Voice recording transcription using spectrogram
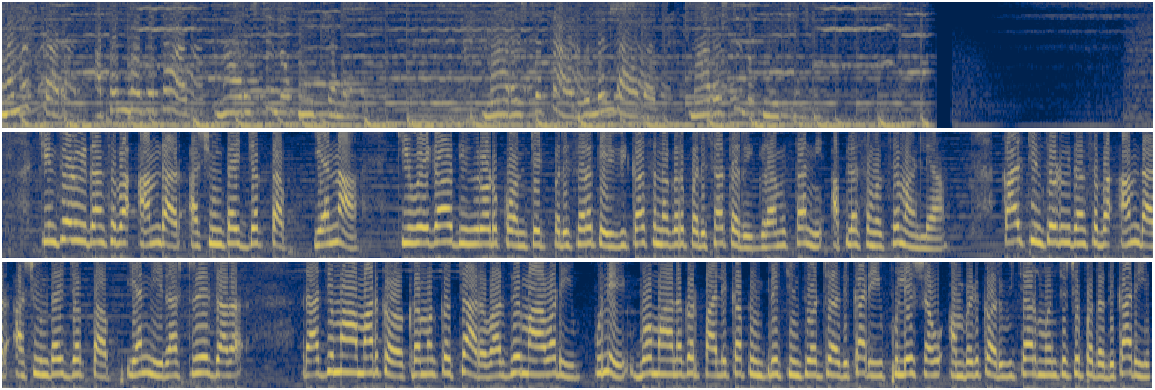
नमस्कार आपण बघत आहात महाराष्ट्र लोकन्यूज चॅनल. महाराष्ट्राचा बुलंद आवाज महाराष्ट्र लोकन्यूज चॅनल. चिंचवड विधानसभा आमदार अश्विनताई जगताप यांना किवळेगाव दिवरोड कॉन्टेट परिसरातील विकासनगर परिसरातील ग्रामस्थांनी आपल्या समस्या मांडल्या. काल चिंचवड विधानसभा आमदार अश्विनताई जगताप यांनी राष्ट्रीय जा- राज्य महामार्ग क्रमांक चार वारजे माळवाडी पुणे व महानगरपालिका पिंपरी चिंचवडचे अधिकारी फुले शाहू आंबेडकर विचार मंचचे पदाधिकारी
